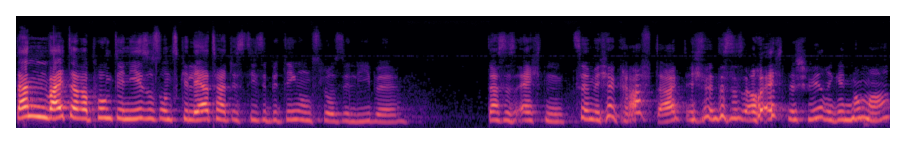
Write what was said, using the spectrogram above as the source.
Dann ein weiterer Punkt, den Jesus uns gelehrt hat, ist diese bedingungslose Liebe. Das ist echt ein ziemlicher Kraftakt. Ich finde, das ist auch echt eine schwierige Nummer.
